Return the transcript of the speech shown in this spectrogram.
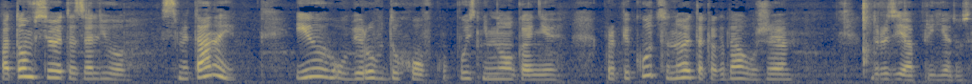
Потом все это залью сметаной и уберу в духовку. Пусть немного они пропекутся, но это когда уже друзья приедут.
